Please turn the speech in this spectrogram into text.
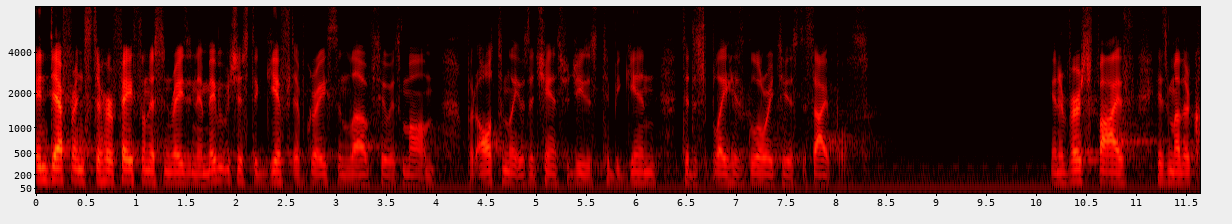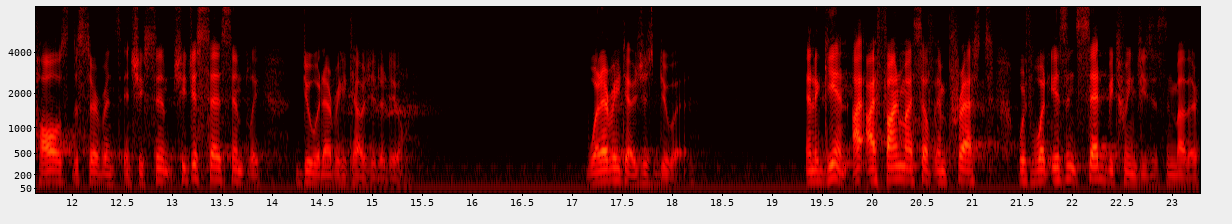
in deference to her faithfulness in raising him. Maybe it was just a gift of grace and love to his mom. But ultimately, it was a chance for Jesus to begin to display his glory to his disciples. And in verse 5, his mother calls the servants and she, sim- she just says simply, Do whatever he tells you to do. Whatever he tells you, just do it. And again, I, I, find myself impressed with what isn't said between Jesus and mother.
